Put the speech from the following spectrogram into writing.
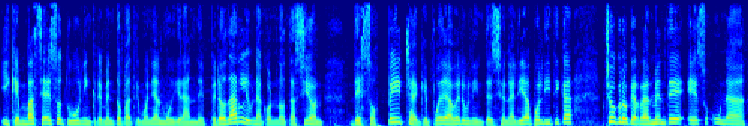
y que en base a eso tuvo un incremento patrimonial muy grande. Pero darle una connotación de sospecha de que puede haber una intencionalidad política, yo creo que realmente es una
